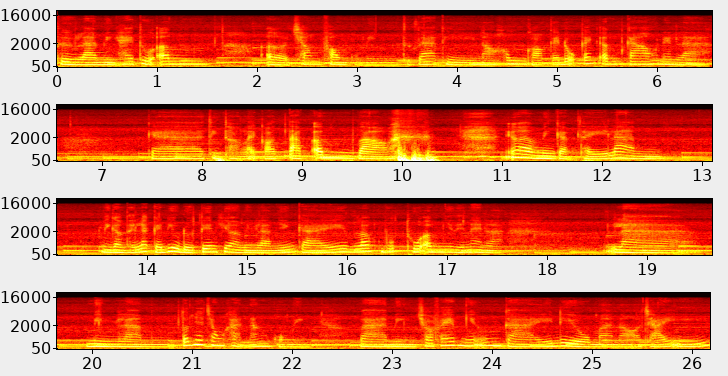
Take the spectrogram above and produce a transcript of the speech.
thường là mình hay thu âm ở trong phòng của mình. Thực ra thì nó không có cái độ cách âm cao nên là cái, thỉnh thoảng lại có tạp âm vào. Nhưng mà mình cảm thấy là, mình cảm thấy là cái điều đầu tiên khi mà mình làm những cái vlog thu âm như thế này là là mình làm tốt nhất trong khả năng của mình và mình cho phép những cái điều mà nó trái ý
